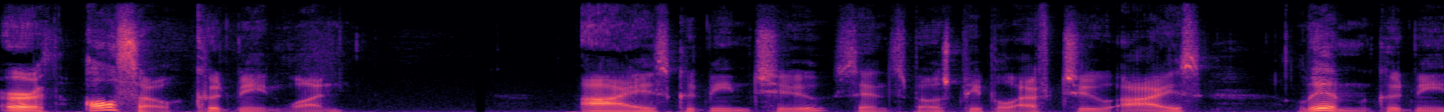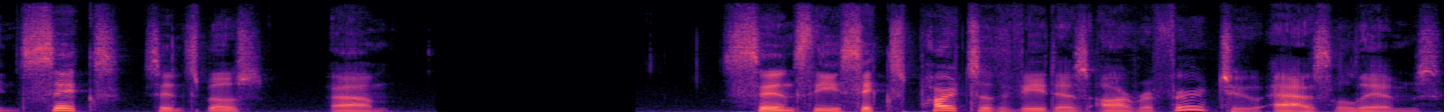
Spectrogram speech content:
Earth also could mean 1. Eyes could mean 2, since most people have two eyes. Limb could mean 6, since most um, since the six parts of the Vedas are referred to as limbs,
